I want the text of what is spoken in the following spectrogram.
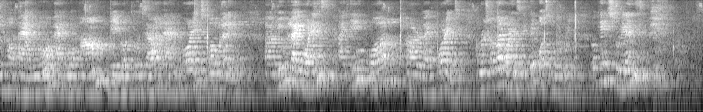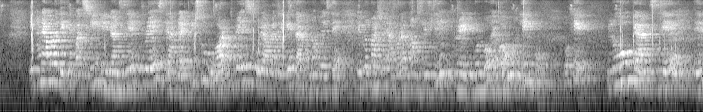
M for mango, mango আম, N অর্থ জাল, and orange কমলা লেবু। Uh, do you like orange? I think all are like orange. আমরা অরেঞ্জ খেতে পছন্দ করি। ওকে স্টুডেন্টস এখানে আমরা দেখতে পাচ্ছি রিডান্সে ট্রেস অ্যান্ড রাইট কিছু ওয়ার্ড ট্রেস করে আপনাদেরকে দেখানো হয়েছে। এগুলো ভাষায় আমরা কমপ্লিটলি রেডি করব এবং লিখব। Okay look and say then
